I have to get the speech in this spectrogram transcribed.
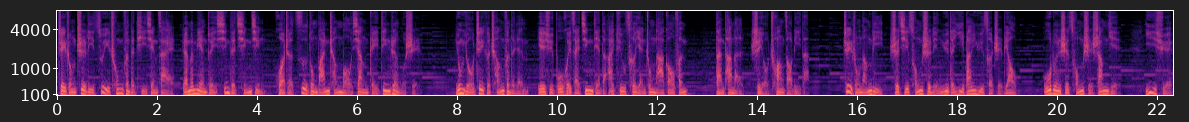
这种智力最充分的体现在人们面对新的情境或者自动完成某项给定任务时。拥有这个成分的人也许不会在经典的 IQ 测验中拿高分，但他们是有创造力的。这种能力是其从事领域的一般预测指标，无论是从事商业。医学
